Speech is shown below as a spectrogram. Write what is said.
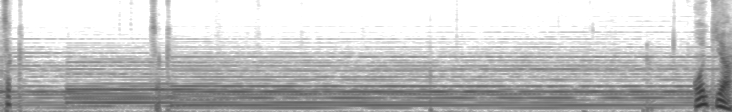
Zack. Zack. Und ja,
